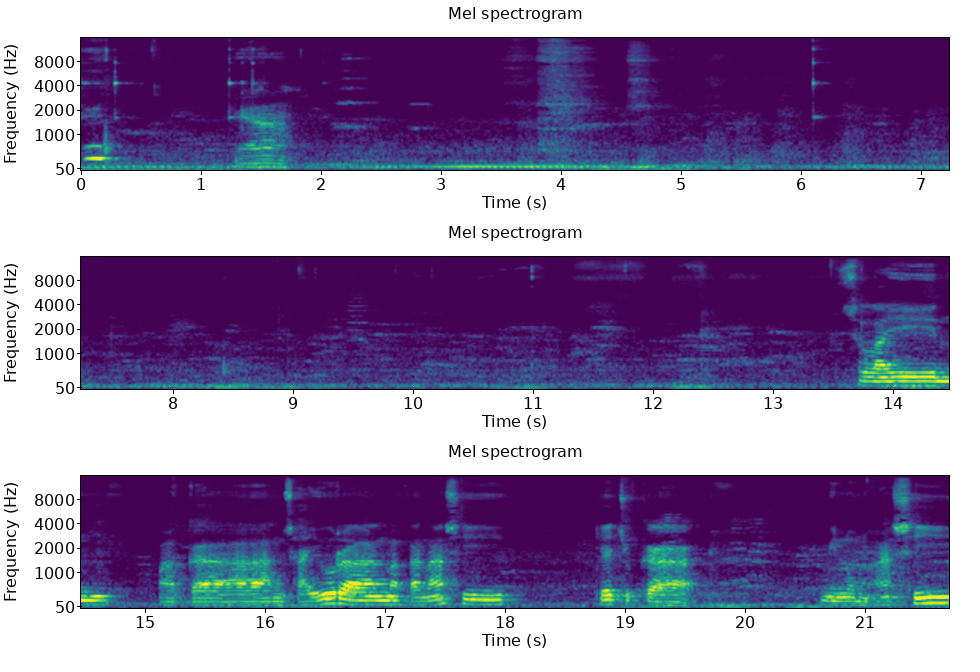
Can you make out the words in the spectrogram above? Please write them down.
ya selain makan sayuran makan nasi dia juga minum asi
